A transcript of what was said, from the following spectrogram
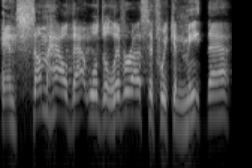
and somehow that will deliver us if we can meet that.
